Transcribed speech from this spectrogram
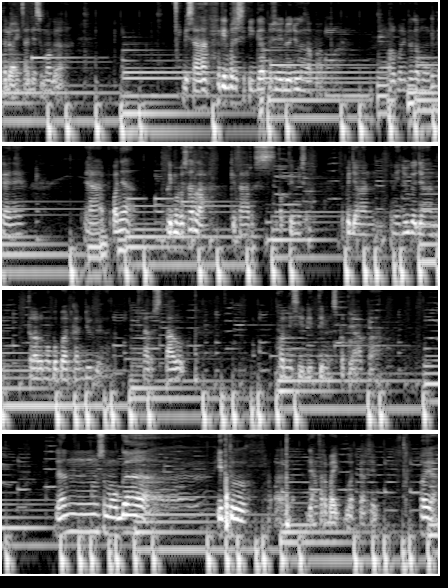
kita doain saja semoga bisa mungkin posisi tiga posisi dua juga nggak apa-apa. Walaupun itu nggak mungkin kayaknya ya. Ya pokoknya lima besar lah kita harus optimis lah. Tapi jangan ini juga jangan terlalu membebankan juga. Kita harus tahu kondisi di tim seperti apa. Dan semoga itu uh, yang terbaik buat Persib. Oh ya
